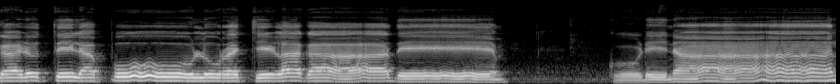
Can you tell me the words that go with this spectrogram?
കഴുത്തിലപ്പൂളുറച്ചിളകാതെ കൂടിനാൻ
